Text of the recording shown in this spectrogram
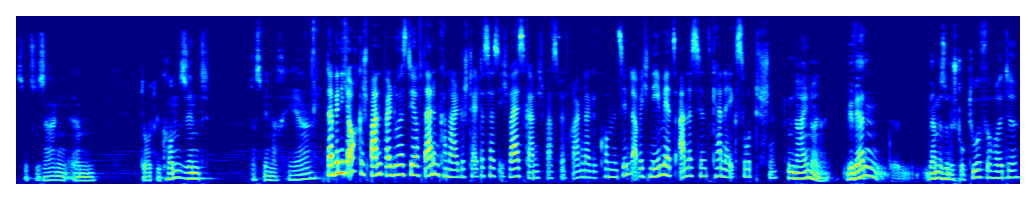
sozusagen ähm, dort gekommen sind, dass wir nachher. Da bin ich auch gespannt, weil du hast die auf deinem Kanal gestellt. Das heißt, ich weiß gar nicht, was für Fragen da gekommen sind. Aber ich nehme jetzt an, es sind keine exotischen. Nein, nein, nein. Wir werden, äh, wir haben ja so eine Struktur für heute.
